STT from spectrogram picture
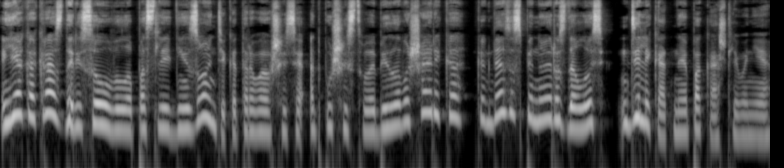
Я как раз дорисовывала последний зонтик, оторвавшийся от пушистого белого шарика, когда за спиной раздалось деликатное покашливание.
